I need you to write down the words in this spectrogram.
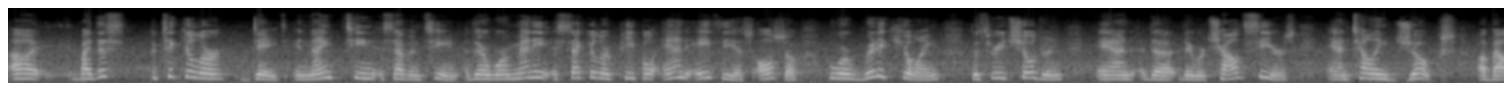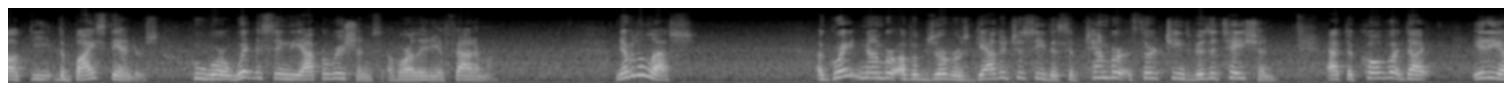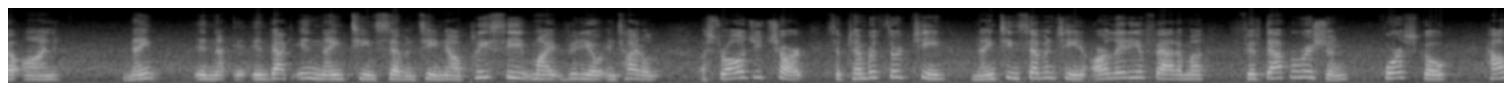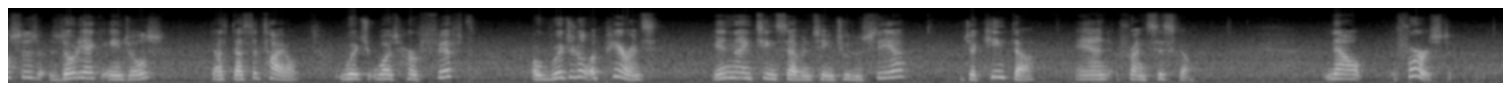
uh, by this particular date in 1917, there were many secular people and atheists also who were ridiculing the three children and the, they were child seers and telling jokes about the, the bystanders who were witnessing the apparitions of Our Lady of Fatima. Nevertheless, a great number of observers gathered to see the September 13th visitation at the Cova da Iria on in, in, back in 1917. Now, please see my video entitled Astrology Chart, September 13, 1917, Our Lady of Fatima, Fifth Apparition, Horoscope, Houses, Zodiac Angels, that's, that's the title, which was her fifth original appearance in 1917 to Lucia, Jacinta, and Francisco. Now, first,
